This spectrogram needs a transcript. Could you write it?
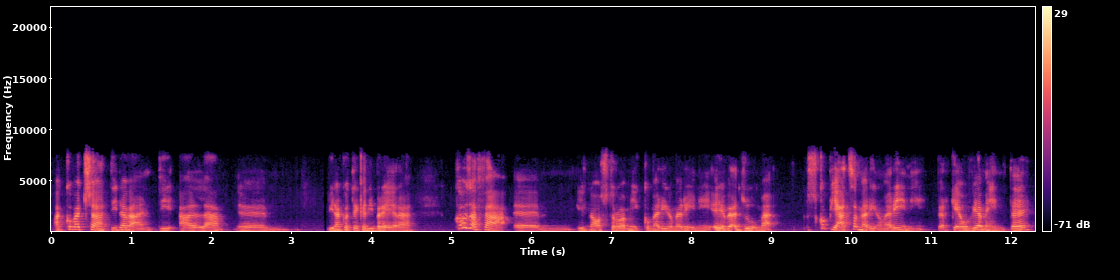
accovacciati davanti alla eh, Pinacoteca di Brera. Cosa fa ehm, il nostro amico Marino Marini? Eh, Azuma scopiazza Marino Marini, perché ovviamente,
